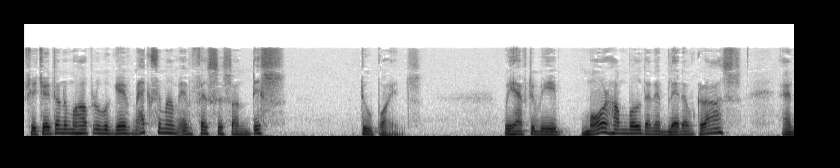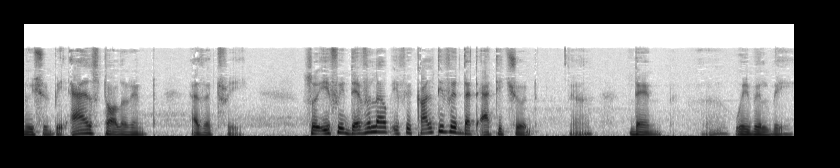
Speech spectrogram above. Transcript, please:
Sri Chaitanya Mahaprabhu gave maximum emphasis on this two points. We have to be more humble than a blade of grass and we should be as tolerant as a tree. So if we develop, if we cultivate that attitude, uh, then we will be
